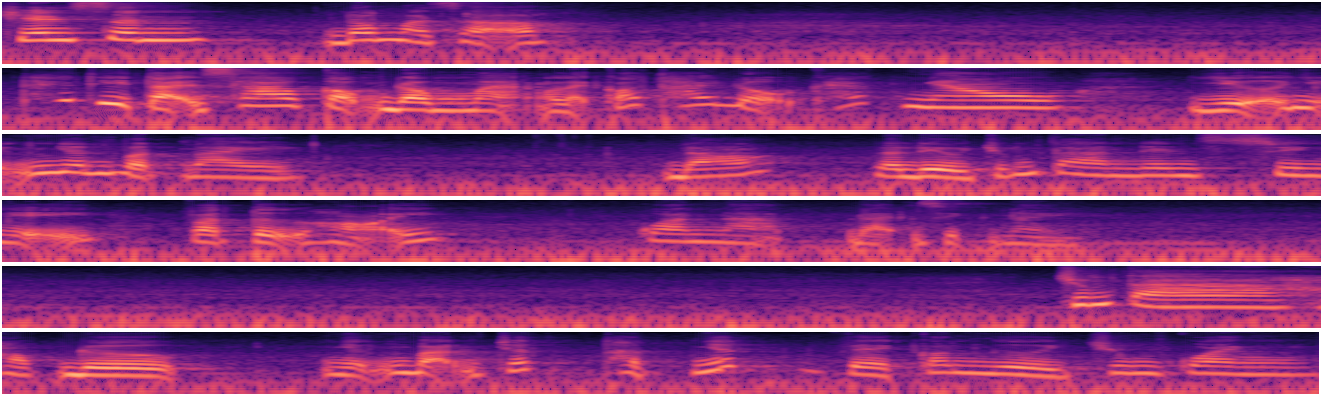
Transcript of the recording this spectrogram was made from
Jensen, đâu mà sợ. Thế thì tại sao cộng đồng mạng lại có thái độ khác nhau giữa những nhân vật này? Đó là điều chúng ta nên suy nghĩ và tự hỏi qua nạn đại dịch này. Chúng ta học được những bản chất thật nhất về con người chung quanh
